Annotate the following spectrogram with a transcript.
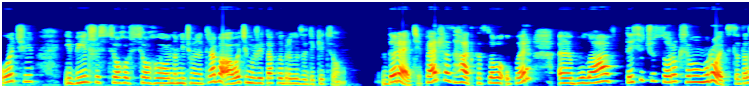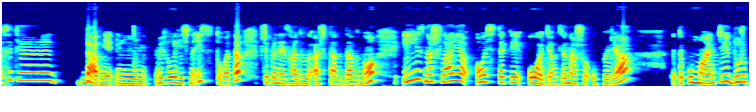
очі. І більше з цього всього нам нічого не треба, а очі ми вже і так вибрали завдяки цьому. До речі, перша згадка слова упир була в 1047 році. Це досить давня міфологічна істота, що про неї згадували аж так давно. І знайшла я ось такий одяг для нашого упиря, таку мантію. Дуже,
